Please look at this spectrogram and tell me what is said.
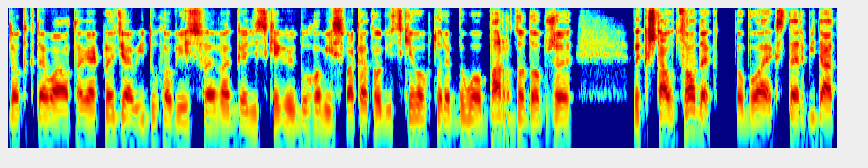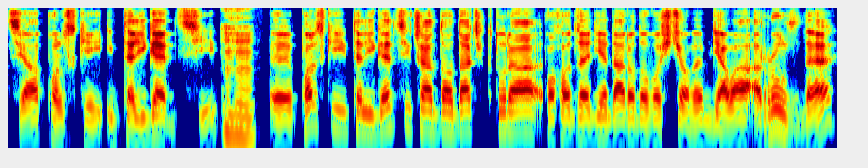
dotknęła, tak jak powiedział, i duchowieństwa ewangelickiego, i duchowieństwa katolickiego, które było bardzo dobrze wykształcone, to była eksterminacja polskiej inteligencji. Mhm. Y, Polskiej inteligencji trzeba dodać, która pochodzenie narodowościowe miała różne,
